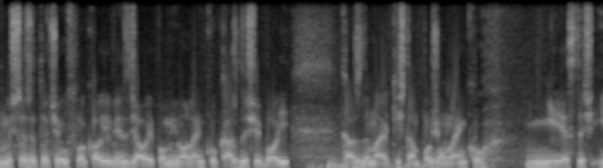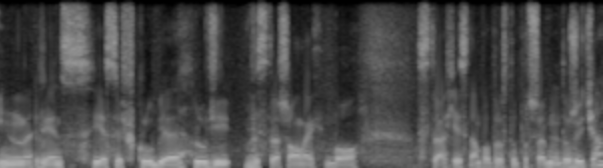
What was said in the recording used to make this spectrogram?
Myślę, że to Cię uspokoi, więc działaj pomimo lęku. Każdy się boi, każdy ma jakiś tam poziom lęku. Nie jesteś inny, więc jesteś w klubie ludzi wystraszonych, bo strach jest nam po prostu potrzebny do życia,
